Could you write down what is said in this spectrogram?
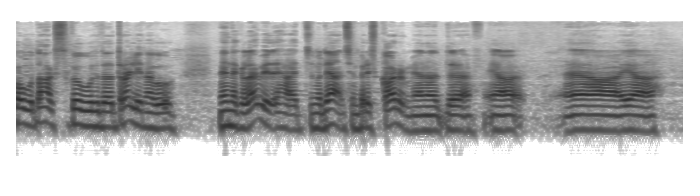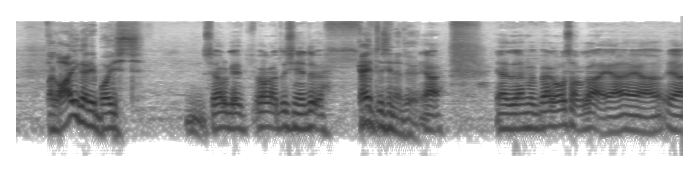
kogu tahaks kogu seda tralli nagu nendega läbi teha, et ma tean, see on päris karm ja nad ja, ja, ja aga Aigari poiss? seal käib väga tõsine töö. käib tõsine töö? ja, ja ta on väga osav ka ja, ja, ja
